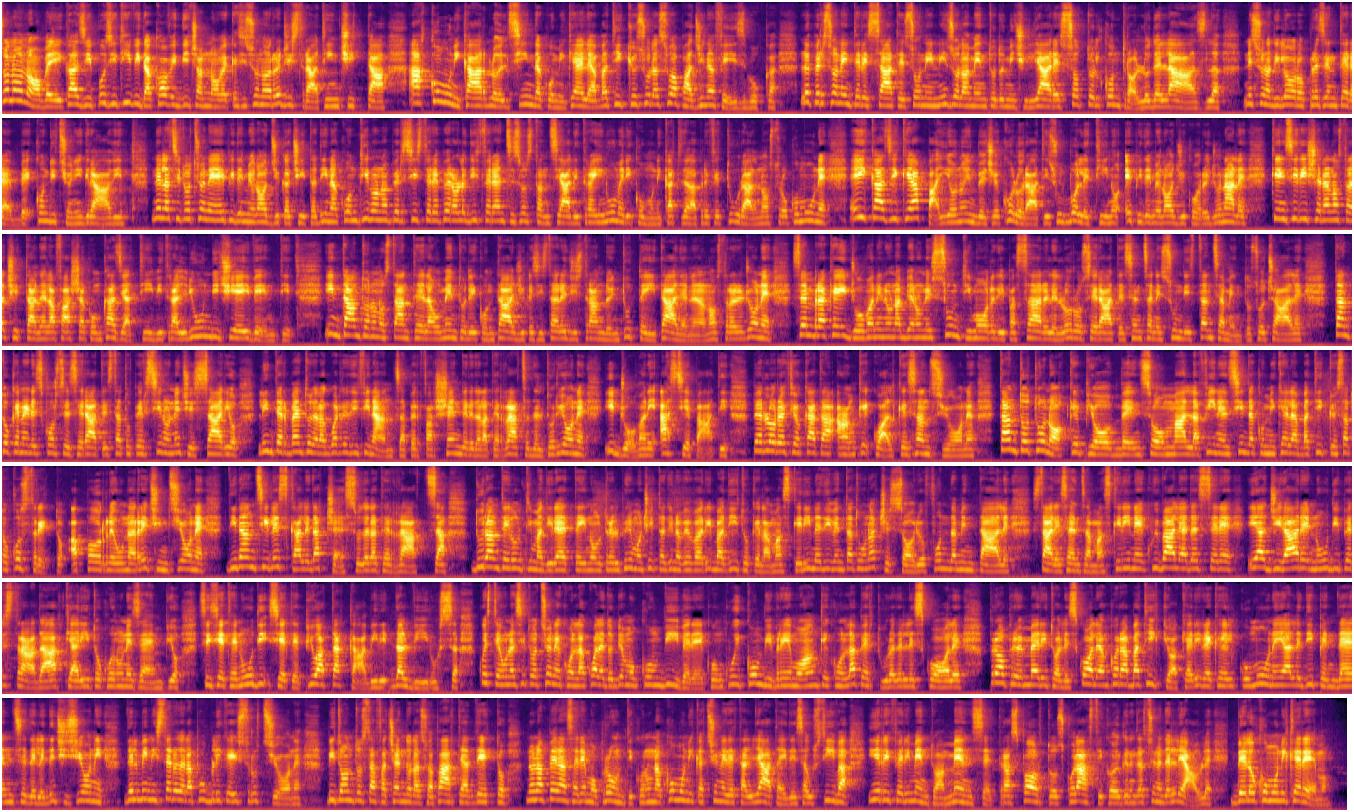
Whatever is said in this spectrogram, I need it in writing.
Sono nove i casi positivi da Covid-19 che si sono registrati in città. A comunicarlo il sindaco Michele Abaticchio sulla sua pagina Facebook. Le persone interessate sono in isolamento domiciliare sotto il controllo della ASL. Nessuna di loro presenterebbe condizioni gravi. Nella situazione epidemiologica cittadina continuano a persistere però le differenze sostanziali tra i numeri comunicati dalla prefettura al nostro comune e i casi che appaiono invece colorati pubblicati sul bollettino epidemiologico regionale che inserisce la nostra città nella fascia con casi attivi tra gli 11 e i 20. Intanto, nonostante l'aumento dei contagi che si sta registrando in tutta Italia e nella nostra regione, sembra che i giovani non abbiano nessun timore di passare le loro serate senza nessun distanziamento sociale, tanto che nelle scorse serate è stato persino necessario l'intervento della Guardia di Finanza per far scendere dalla terrazza del Torione i giovani assiepati. Per loro è fioccata anche qualche sanzione. Tanto tuonò che piove, insomma, alla fine il sindaco Michele Abaticchio è stato costretto a porre una recinzione dinanzi le scale d'accesso della terrazza. Durante l'ultima diretta, inoltre, il primo cittadino aveva ribadito che la mascherina è diventato un accessorio fondamentale. Stare senza mascherina equivale ad essere e a girare nudi per strada, ha chiarito con un esempio. Se siete nudi siete più attaccabili dal virus virus. Questa è una situazione con la quale dobbiamo convivere con cui convivremo anche con l'apertura delle scuole. Proprio in merito alle scuole ancora Baticchio a chiarire che il comune è alle dipendenze delle decisioni del Ministero della Pubblica Istruzione. Bitonto sta facendo la sua parte, ha detto non appena saremo pronti con una comunicazione dettagliata ed esaustiva in riferimento a mense, trasporto scolastico e organizzazione delle aule, ve lo comunicheremo.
